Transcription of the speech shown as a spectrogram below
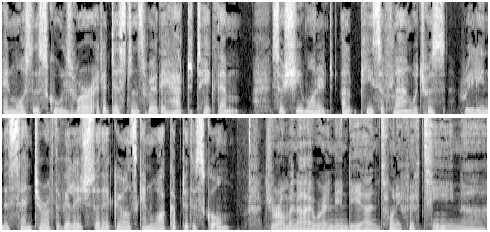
And most of the schools were at a distance where they had to take them. So she wanted a piece of land which was really in the center of the village so that girls can walk up to the school. Jerome and I were in India in 2015. Uh,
